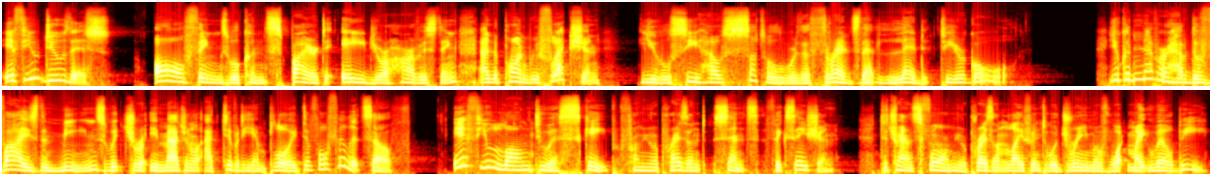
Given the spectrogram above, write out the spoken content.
If you do this, all things will conspire to aid your harvesting, and upon reflection, you will see how subtle were the threads that led to your goal. You could never have devised the means which your imaginal activity employed to fulfill itself. If you long to escape from your present sense fixation, to transform your present life into a dream of what might well be,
